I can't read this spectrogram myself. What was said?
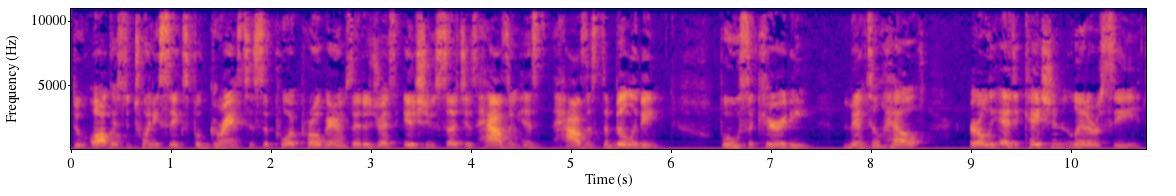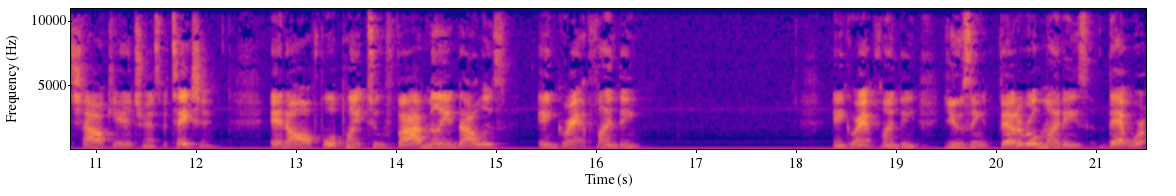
through August the 26th for grants to support programs that address issues such as housing housing stability, food security, mental health, early education literacy, childcare, and transportation. In all, $4.25 million in grant funding and grant funding using federal monies that were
